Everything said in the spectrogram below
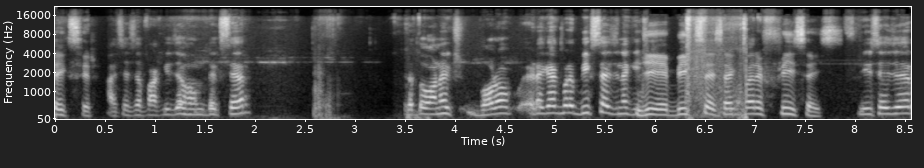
টেক্সের আচ্ছা আচ্ছা পাকিজা হোম টেক্সের এটা তো অনেক বড় এটা কি একবারে বিগ সাইজ নাকি? জি বিগ সাইজ একবারে ফ্রি সাইজ ফ্রি সাইজের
